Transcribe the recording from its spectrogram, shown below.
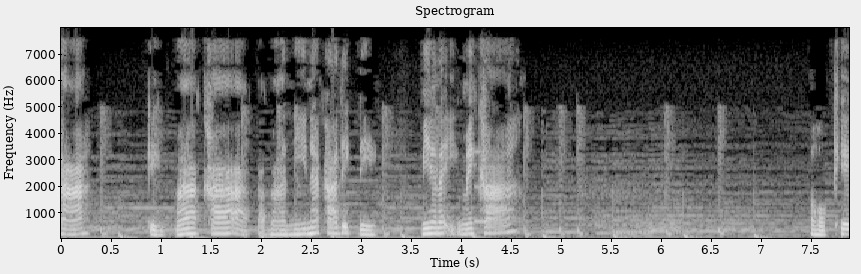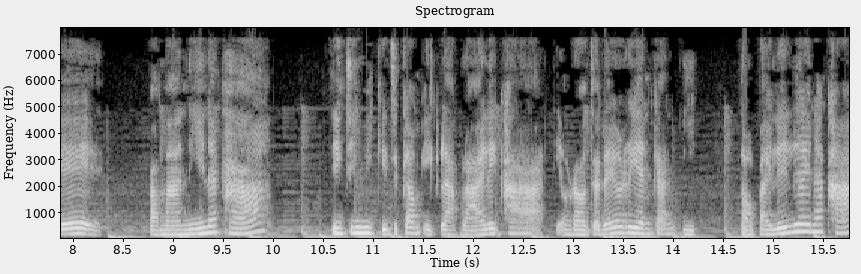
คะ เก่งมากค่ะ ประมาณนี้นะคะเด็กๆ มีอะไรอีกไหมคะ โอเค ประมาณนี้นะคะ จริงๆ มีกิจกรรมอีกหลากหลายเลยค่ะ เดี๋ยวเราจะได้เรียนกันอีกต่อไปเรื่อยๆ นะคะ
